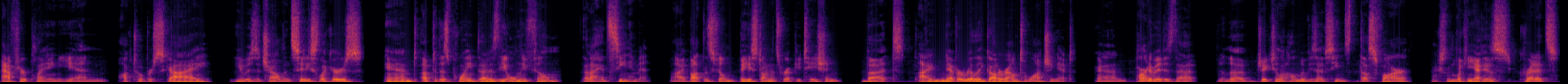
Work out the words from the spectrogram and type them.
after playing in October Sky. He was a child in City Slickers. And up to this point, that is the only film that I had seen him in. I bought this film based on its reputation, but I never really got around to watching it. And part of it is that you know, the Jake Gyllenhaal movies I've seen thus far, actually looking at his credits,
